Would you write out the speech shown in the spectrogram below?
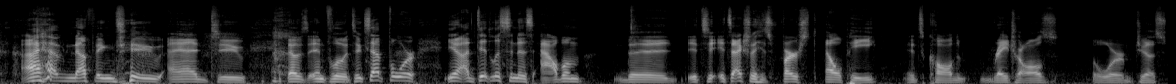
I have nothing to add to those influences except for you know I did listen to this album. The it's it's actually his first LP. It's called Ray Charles or just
